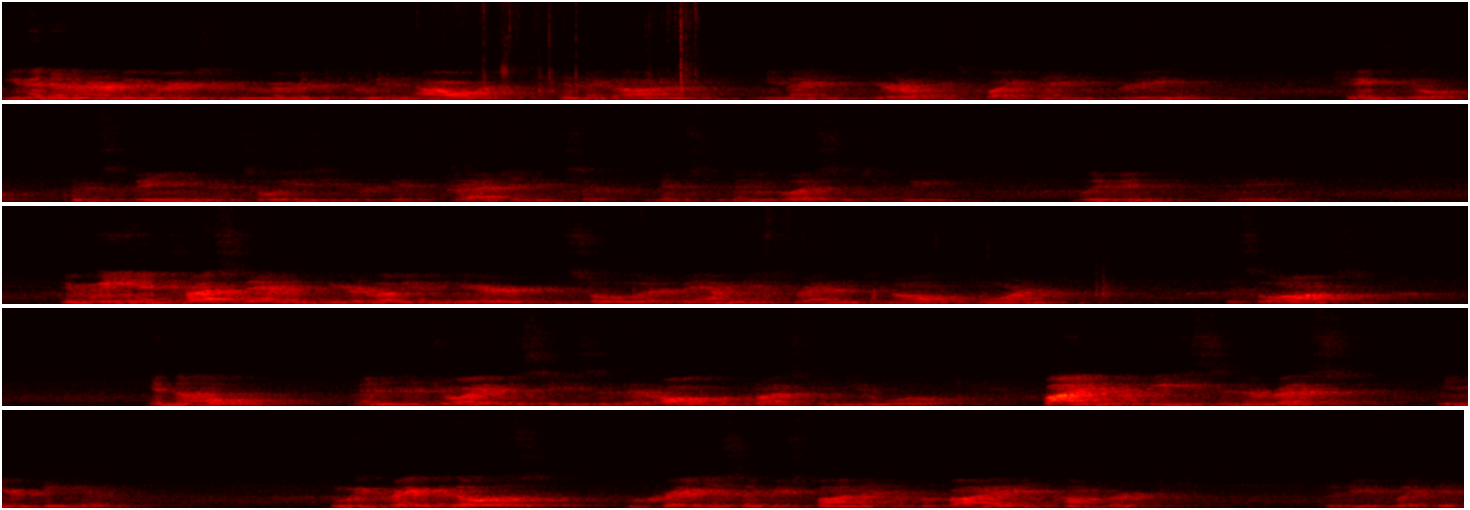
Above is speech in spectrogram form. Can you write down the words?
Even in our memories, we remember the Twin Towers, the Pentagon, and United Airlines Flight 93 in Shanksville, Pennsylvania. And it's so easy to the tragedies amidst the many blessings that we live in today. And we entrust them to your loving care, console their families, friends, and all who mourn this loss, in the hope and in the joy of the season that all who trust in you will find the peace and the rest in your kingdom. And we pray for those who courageously responded to provide and comfort to the afflicted.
